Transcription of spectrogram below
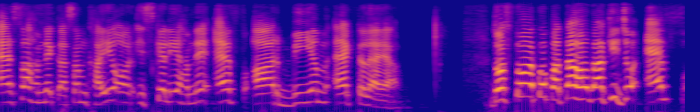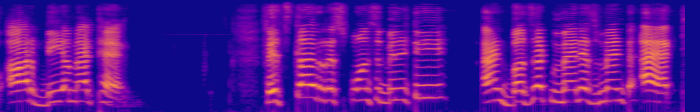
ऐसा हमने कसम खाई और इसके लिए हमने F R B M act लाया। दोस्तों, आपको पता होगा कि जो F R B M act है physical responsibility and budget management act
